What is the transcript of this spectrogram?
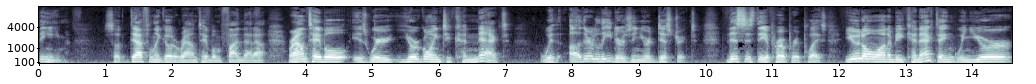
theme. So definitely go to Roundtable and find that out. Roundtable is where you're going to connect with other leaders in your district. This is the appropriate place. You don't want to be connecting when you're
